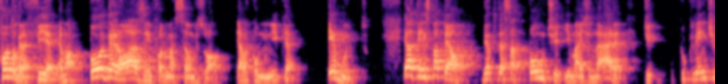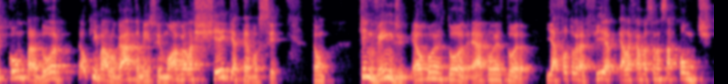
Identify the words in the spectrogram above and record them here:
Fotografia é uma poderosa informação visual. Ela comunica e muito. Ela tem esse papel dentro dessa ponte imaginária de que o cliente comprador, é o quem vai alugar também seu imóvel, ela chegue até você. Então, quem vende é o corretor, é a corretora. E a fotografia, ela acaba sendo essa ponte,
